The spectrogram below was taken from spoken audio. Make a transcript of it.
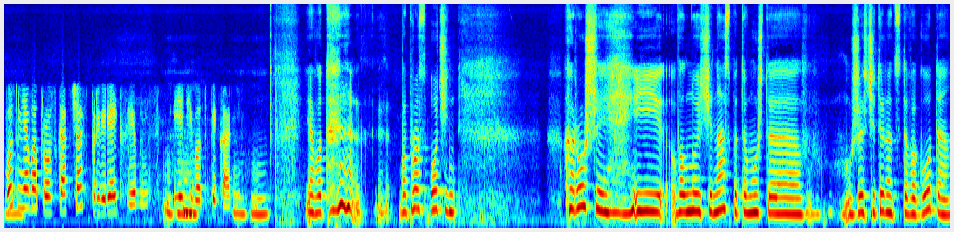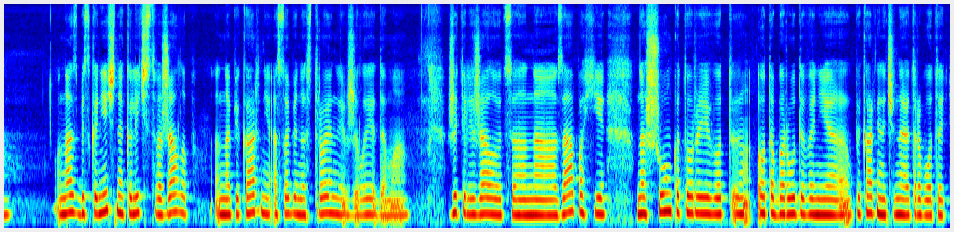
Вот у меня вопрос, как часто проверяют хлебниц и эти вот пекарни? Мгм. Я вот вопрос очень хороший и волнующий нас, потому что уже с 2014 года у нас бесконечное количество жалоб на пекарни, особенно встроенные в жилые дома. Жители жалуются на запахи, на шум, который вот э, от оборудования. Пекарни начинают работать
